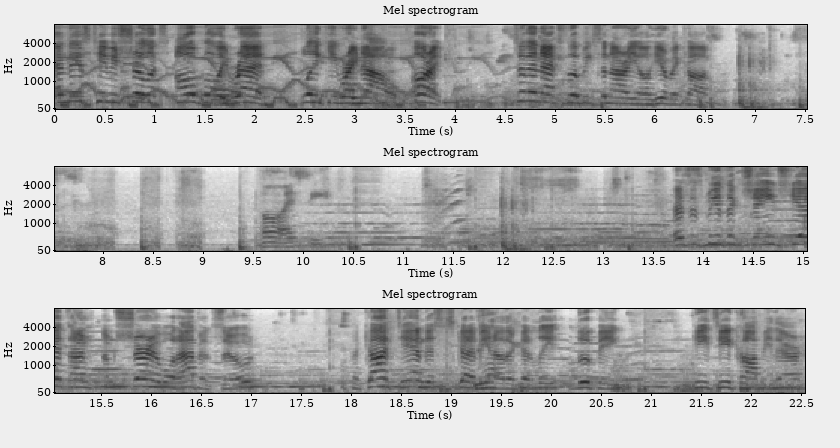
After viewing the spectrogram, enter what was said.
And this TV sure looks glowing red, blinking right now. Alright, to the next looping scenario, here we come. Oh, I see. Has this music changed yet? I'm, I'm sure it will happen soon. But god damn, this is gonna be Yeah. another good looping PT copy there.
